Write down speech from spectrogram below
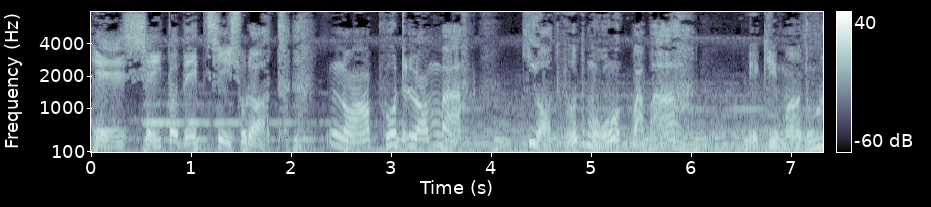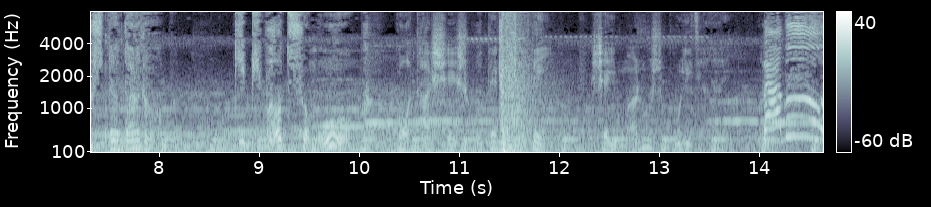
এ সেই তো দেখছি সুরত ন ফুট লম্বা। কি অদ্ভুত মুখ বাবা। এ কি মানুষ না দানব? কি বিভৎস মুখ। কথা শেষ হতে না হতেই সেই মানুষ গুলি চালায়। বাবু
